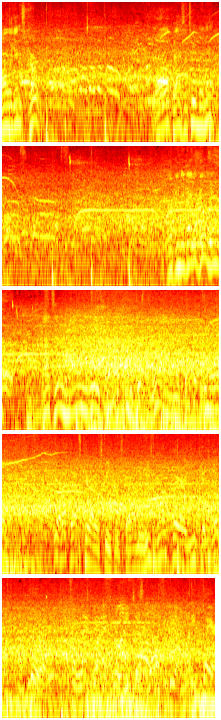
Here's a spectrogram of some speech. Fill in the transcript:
Wall against Curry. Wall passes to Nene. Looking to get it going. That's in. The Miami lead is down to just one on the bucket from Wall. Yeah, that, that's careless defense, though. I mean, he's one player you can ever afford to let run through. He just loves to be a money player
